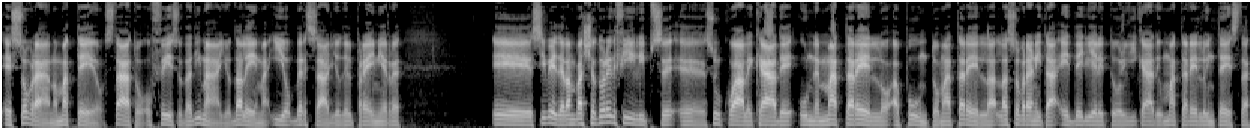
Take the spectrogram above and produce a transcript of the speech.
è sovrano, Matteo, stato offeso da Di Maio, D'Alema, io bersaglio del Premier e si vede l'ambasciatore Philips eh, sul quale cade un mattarello, appunto, Mattarella, la sovranità è degli elettori, gli cade un mattarello in testa.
